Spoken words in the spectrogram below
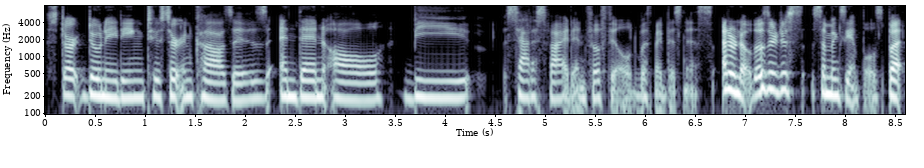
start donating to certain causes and then I'll be satisfied and fulfilled with my business. I don't know, those are just some examples, but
